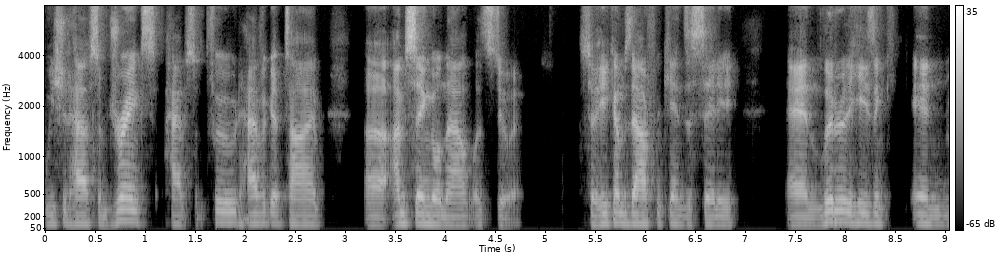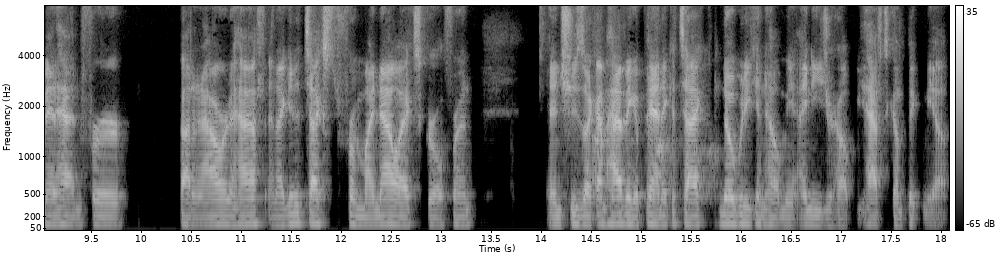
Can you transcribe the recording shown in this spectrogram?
We should have some drinks, have some food, have a good time. Uh, I'm single now. Let's do it. So he comes down from Kansas City and literally he's in, in Manhattan for about an hour and a half. And I get a text from my now ex girlfriend. And she's like, I'm having a panic attack. Nobody can help me. I need your help. You have to come pick me up.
